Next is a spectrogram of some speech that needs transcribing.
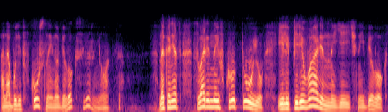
она будет вкусной, но белок свернется. Наконец, сваренный вкрутую или переваренный яичный белок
